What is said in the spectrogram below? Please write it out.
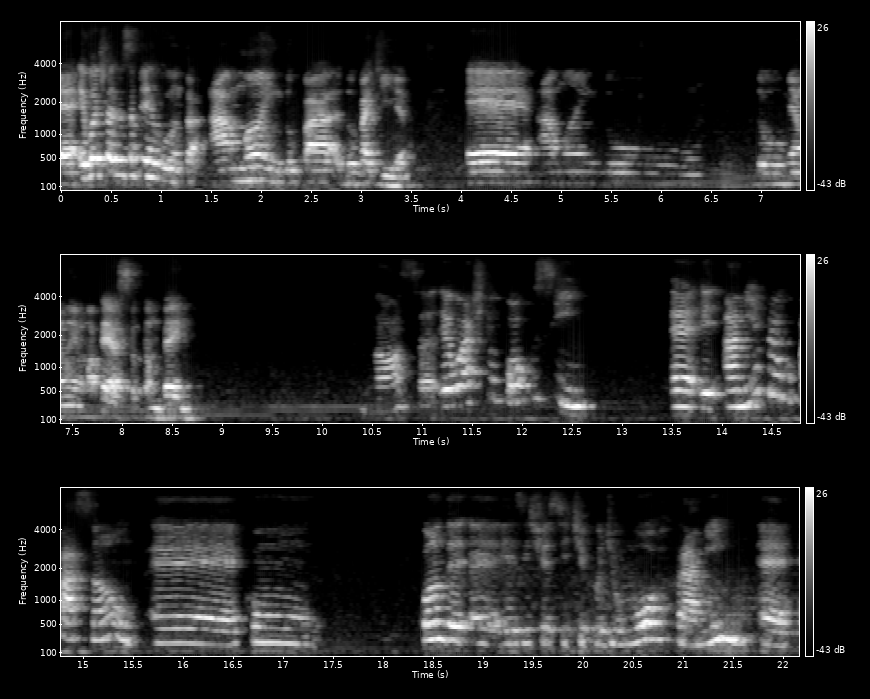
É, eu vou te fazer essa pergunta. A mãe do, do Padilha é a mãe do, do Minha Mãe é uma Peça também? Nossa, eu acho que um pouco sim. É, a minha preocupação é com quando é, existe esse tipo de humor, para mim, é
